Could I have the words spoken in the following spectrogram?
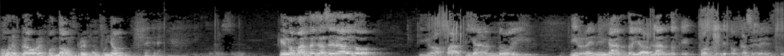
O un empleado respondón, refunfuñón, que lo mandan a hacer algo y va pateando y, renegando y hablando que por qué le toca hacer esto.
